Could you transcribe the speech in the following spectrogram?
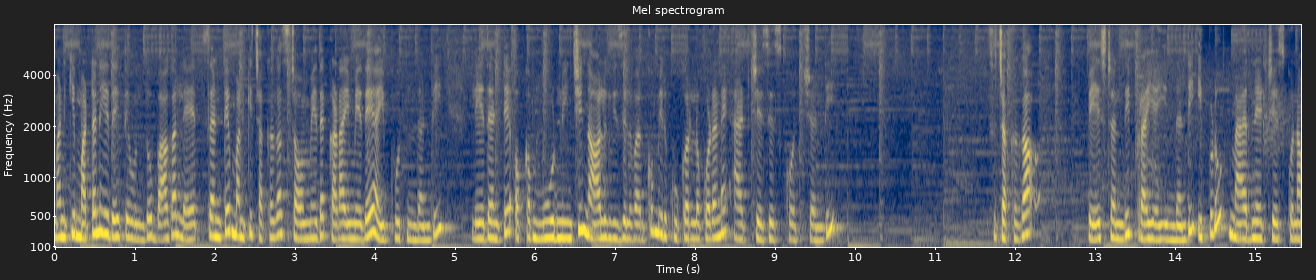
మనకి మటన్ ఏదైతే ఉందో బాగా లేట్స్ అంటే మనకి చక్కగా స్టవ్ మీద కడాయి మీదే అయిపోతుందండి. లేదంటే ఒక మూడు నుంచి నాలుగు విజిల్ వరకు మీరు కుక్కర్లో కూడా యాడ్ చేసేసుకోవచ్చండి. సో చక్కగా పేస్ట్ అనేది ఫ్రై అయ్యిందండి. ఇప్పుడు మ్యారినేట్ చేసుకున్న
